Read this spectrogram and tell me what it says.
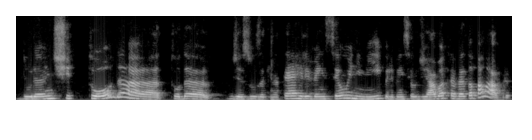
durante toda toda Jesus aqui na Terra, ele venceu o inimigo, ele venceu o diabo através da palavra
